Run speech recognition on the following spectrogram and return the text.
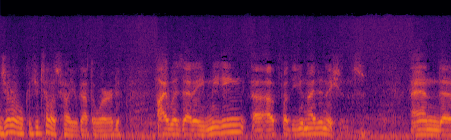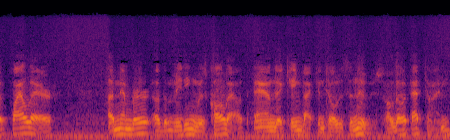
General, could you tell us how you got the word? I was at a meeting uh, for the United Nations, and uh, while there, a member of the meeting was called out and uh, came back and told us the news. Although at that time,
